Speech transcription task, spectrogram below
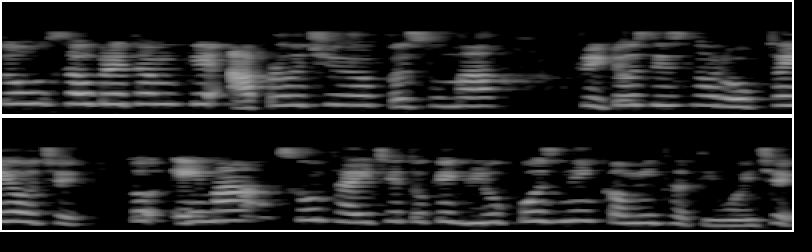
તો સૌપ્રથમ કે આપણો જે પશુમાં ક્રિટોસિસનો રોગ થયો છે, તો એમાં શું થાય છે? તો કે ગ્લુકોઝની કમી થતી હોય છે.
